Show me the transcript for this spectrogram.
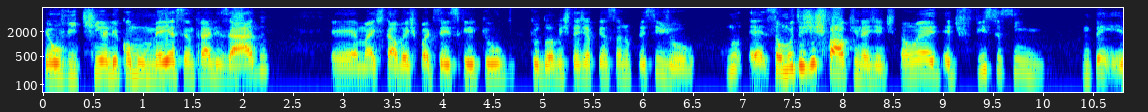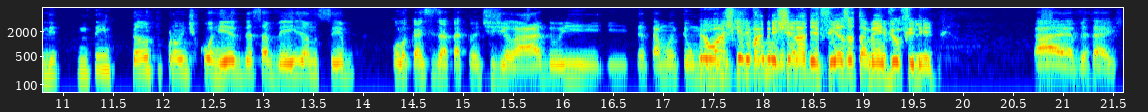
ter o Vitinho ali como um meia centralizado, é, mas talvez pode ser isso que, que, o, que o Domi esteja pensando para esse jogo. é, são muitos desfalques, né, gente? Então é, é difícil, assim, não tem, ele não tem tanto para onde correr dessa vez, a não ser colocar esses atacantes de lado e, e tentar manter um. Eu acho que ele vai mexer na defesa também, viu, Felipe? Ah, é verdade.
